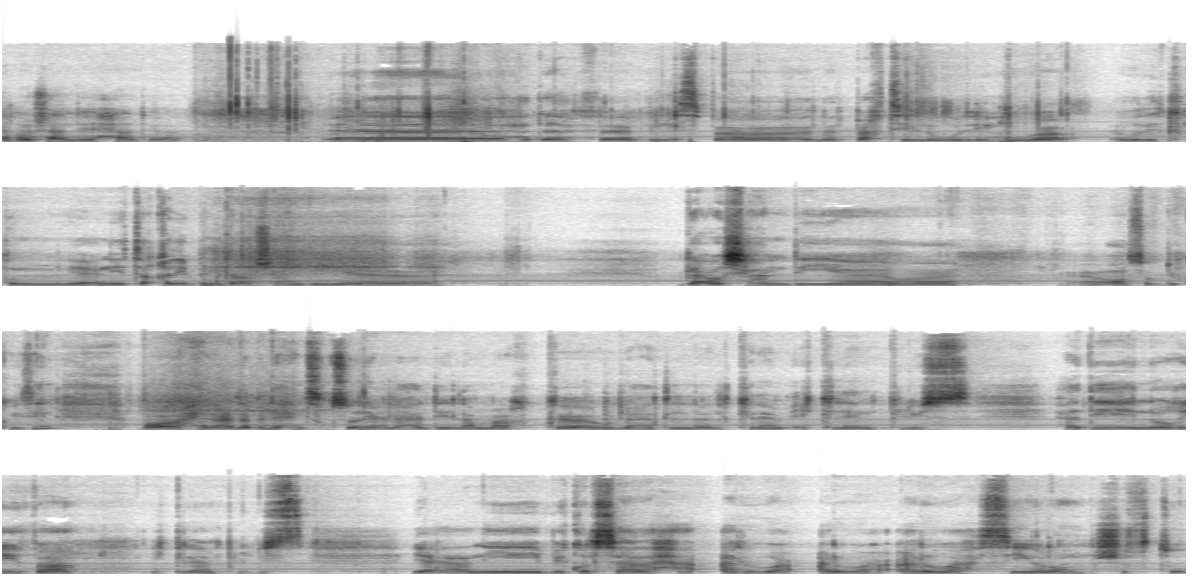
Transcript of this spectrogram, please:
هذا واش عندي حاضره آه هذا بالنسبة لل partie الأول اللي هو وريت لكم يعني تقريبا كاع واش عندي آه كاع واش عندي آه ensemble de cuisine bon حنا على بالي حين تسقسوني على هذه la marque ولا هذا الكريم اكلين بلس هذه نوريفا اكلين بلس يعني بكل صراحة أروع أروع أروع سيروم شفتو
